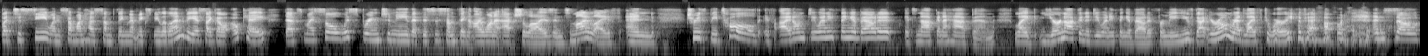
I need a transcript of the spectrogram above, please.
But to see when someone has something that makes me a little envious, I go, okay, that's my soul whispering to me that this is something I want to actualize into my life. And truth be told, if I don't do anything about it, it's not going to happen. Like, you're not going to do anything about it for me. You've got your own red life to worry about. and so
